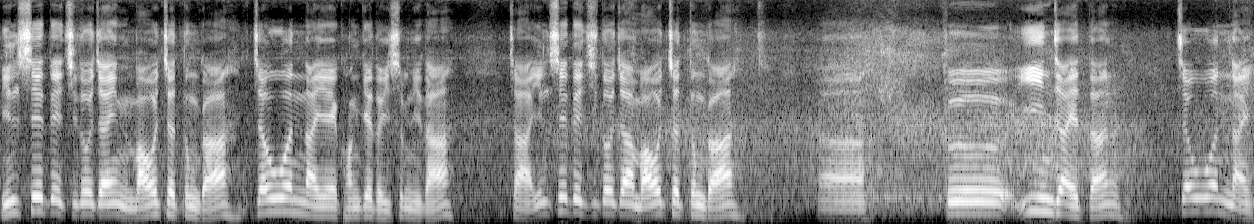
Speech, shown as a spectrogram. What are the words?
1세대 지도자인 마오쩌둥과 저우원나의 관계도 있습니다. 자, 1세대 지도자 마오쩌둥과 어, 그 2인자였던 저우원나이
